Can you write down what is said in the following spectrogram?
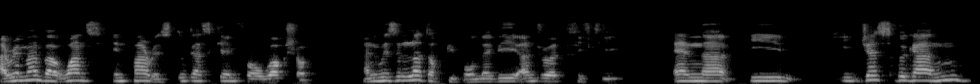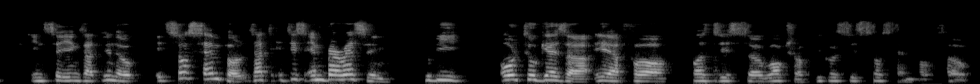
I remember once in Paris, Douglas came for a workshop and with a lot of people, maybe 150. And uh, he, he just began in saying that, you know, it's so simple that it is embarrassing to be all together here for, for this uh, workshop because it's so simple. So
